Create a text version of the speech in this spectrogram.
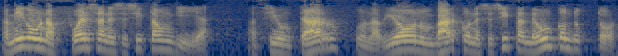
Amigo, una fuerza necesita un guía. Así un carro, un avión, un barco necesitan de un conductor.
